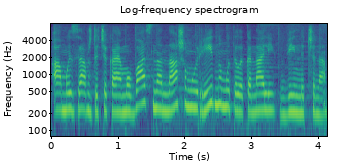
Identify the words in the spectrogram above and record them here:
А ми завжди чекаємо вас на нашому рідному телеканалі Вінниччина.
